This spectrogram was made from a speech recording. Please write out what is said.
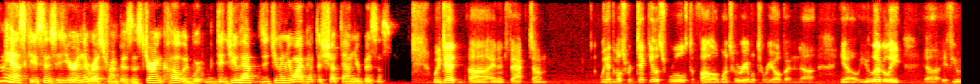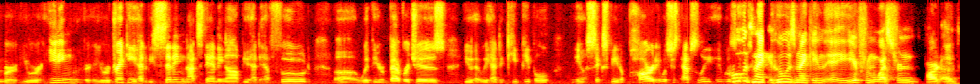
Let me ask you, since you're in the restaurant business, during COVID, were, did you have did you and your wife have to shut down your business? We did, uh, and in fact, um, we had the most ridiculous rules to follow once we were able to reopen. Uh, you know, you literally uh, if you were you were eating or you were drinking, you had to be sitting, not standing up. You had to have food uh, with your beverages. You had, we had to keep people you know six feet apart. It was just absolutely. It was. Who was making? Who was making? Eh, you're from the western part of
